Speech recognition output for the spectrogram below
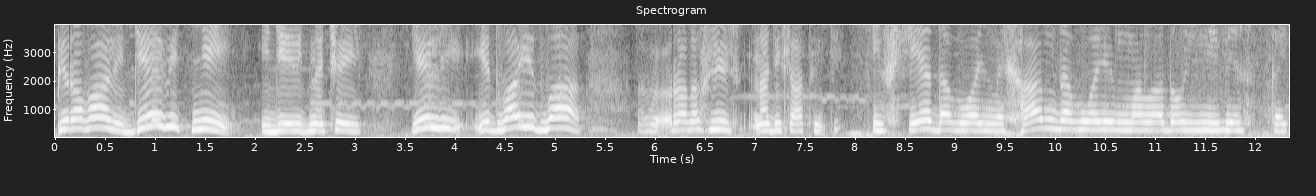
Пировали 9 дней и 9 ночей. Ели едва-едва э, разошлись на десятый день. И все довольны, хан доволен молодой невесткой,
